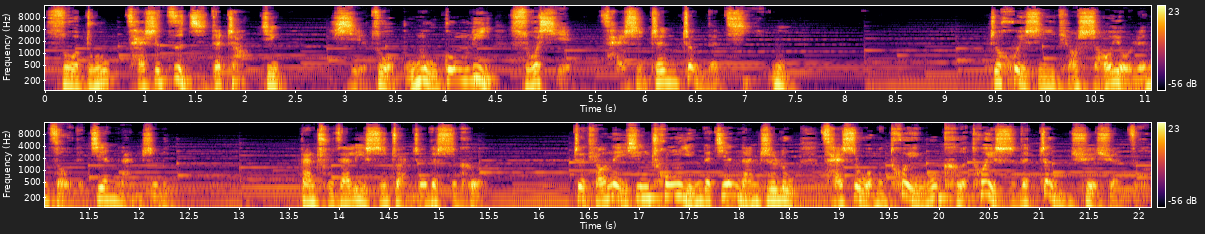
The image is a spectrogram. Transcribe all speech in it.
所读才是自己的长进；写作不慕功利，所写才是真正的体悟。这会是一条少有人走的艰难之路，但处在历史转折的时刻。这条内心充盈的艰难之路，才是我们退无可退时的正确选择。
